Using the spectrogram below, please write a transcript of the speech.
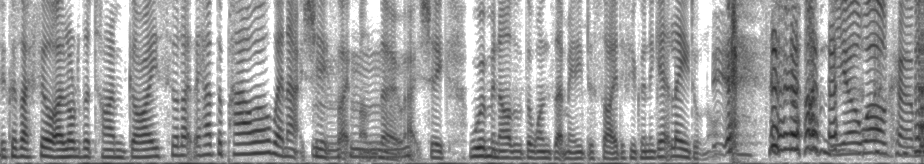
Because I feel a lot of the time guys feel like they have the power when actually it's like, well, no, actually, women are the ones that mainly decide if you're going to get laid or not. So, um, You're welcome.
